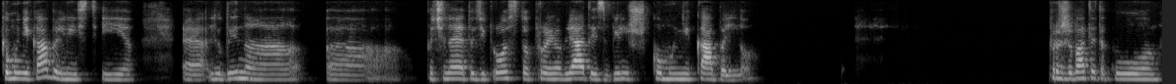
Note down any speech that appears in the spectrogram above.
комунікабельність, і е, людина починає тоді просто проявлятись більш комунікабельно, проживати таку,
